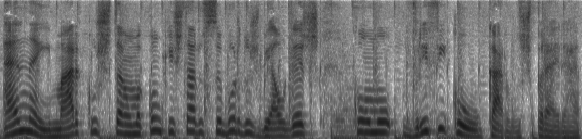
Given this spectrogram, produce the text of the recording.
Ana e Marcos estão a conquistar o sabor dos belgas, como verificou o Carlos Pereira.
